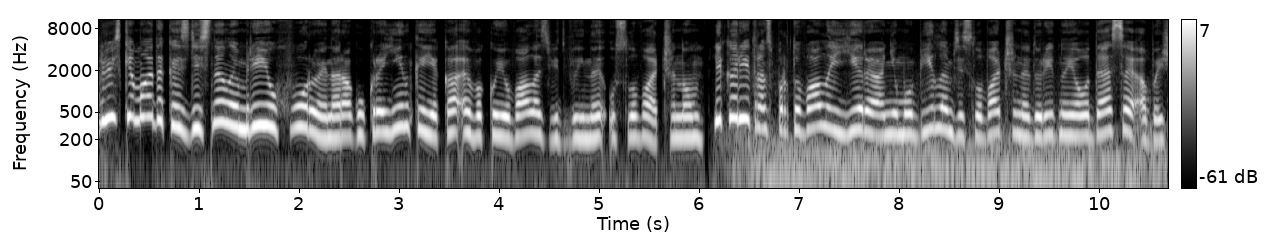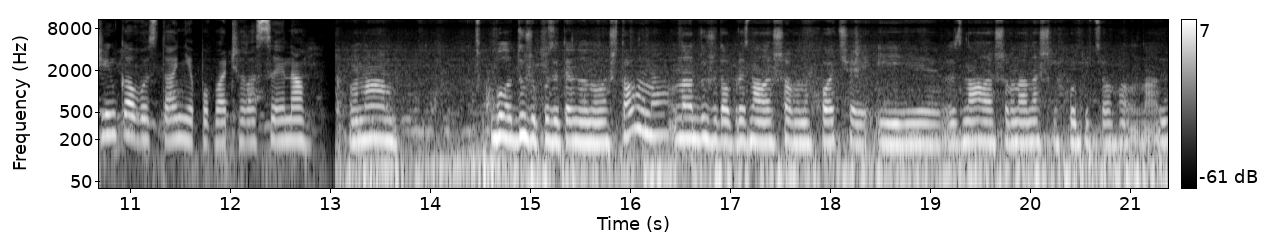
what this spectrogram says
Львівські медики здійснили мрію хворої на рак українки, яка евакуювалась від війни у Словаччину. Лікарі транспортували її реанімобілем зі Словаччини до рідної Одеси, аби жінка востаннє побачила сина. Вона була дуже позитивно налаштована. Вона дуже добре знала, що вона хоче, і знала, що вона на шляху до цього. Вона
